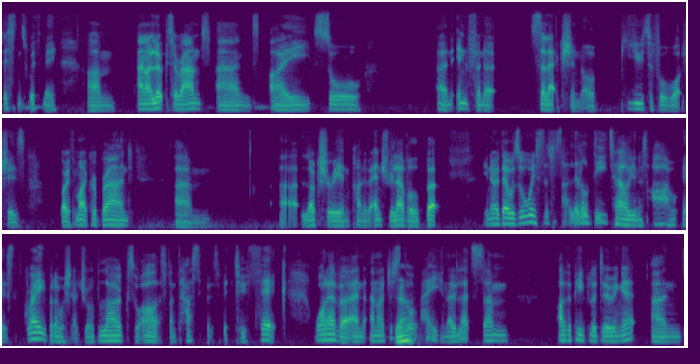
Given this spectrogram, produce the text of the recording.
distance with me. Um, and I looked around and I saw an infinite selection of beautiful watches, both micro brand, um, uh, luxury, and kind of entry level. But you know, there was always just that little detail. You know, it's, oh, it's great, but I wish I drilled lugs, or oh, that's fantastic, but it's a bit too thick, whatever. And and I just Yeah. thought, hey, you know, let's um, other people are doing it, and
